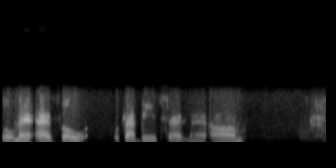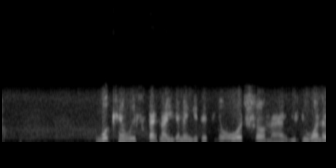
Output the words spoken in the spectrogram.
Oh man, as so with that being said, man, um, what can we expect now? I mean, you did the award show, man. You, you won the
